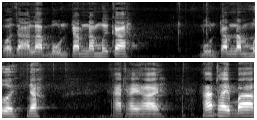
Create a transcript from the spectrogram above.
có giá là 450k 450 nhá. H22 H23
